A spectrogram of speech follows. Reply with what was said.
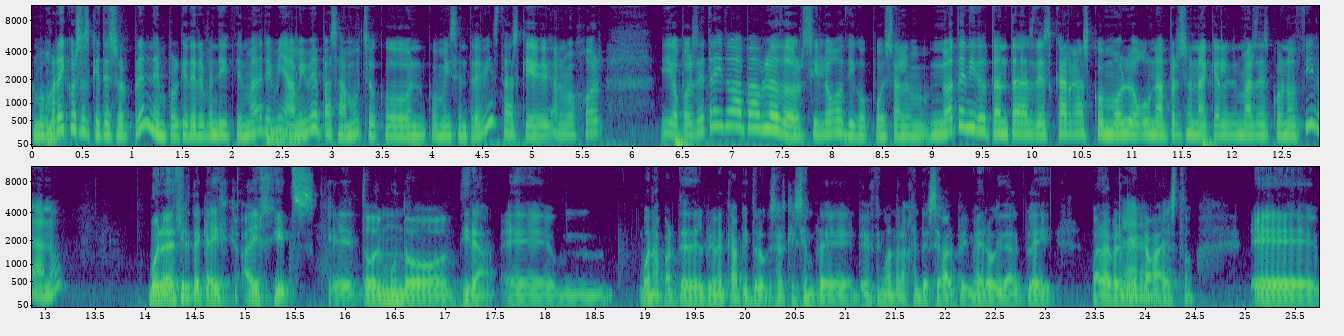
A lo mejor hay cosas que te sorprenden, porque de repente dices, madre mía, a mí me pasa mucho con, con mis entrevistas, que a lo mejor digo, pues he traído a Pablo Dors y luego digo, pues no ha tenido tantas descargas como luego una persona que es más desconocida, ¿no? Bueno, decirte que hay, hay hits que todo el mundo tira. Eh, bueno, aparte del primer capítulo, que sabes que siempre de vez en cuando la gente se va al primero y da el play para ver de qué va esto. Eh,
